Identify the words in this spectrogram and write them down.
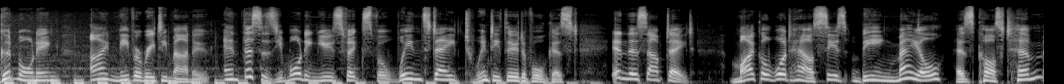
Good morning. I'm Niva Manu, and this is your morning news fix for Wednesday, 23rd of August. In this update, Michael Woodhouse says being male has cost him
